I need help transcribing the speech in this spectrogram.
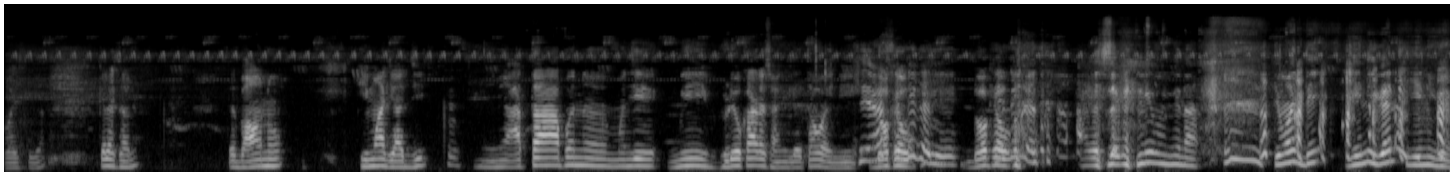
केला चालू? तर भावानो ही माझी आजी. आणि आता आपण म्हणजे मी व्हिडिओ काढायला सांगितलं तेव्हा मी डोक्यावर. डोक्यावर अरे सगळं निघून घे ना. ती म्हणते हे निघन हे निघन.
